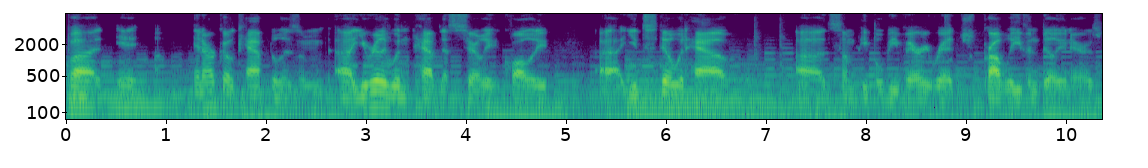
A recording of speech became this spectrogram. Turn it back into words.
but it, anarcho capitalism, uh, you really wouldn't have necessarily equality. Uh, you'd still would have uh, some people be very rich, probably even billionaires,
